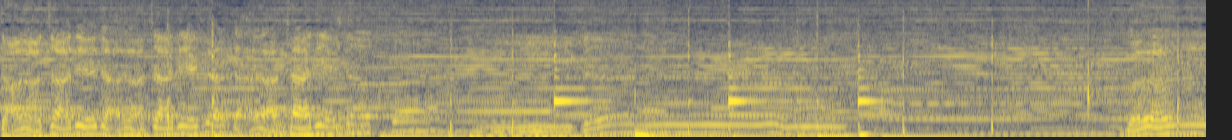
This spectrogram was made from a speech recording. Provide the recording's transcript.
da da da da da da da da Good.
